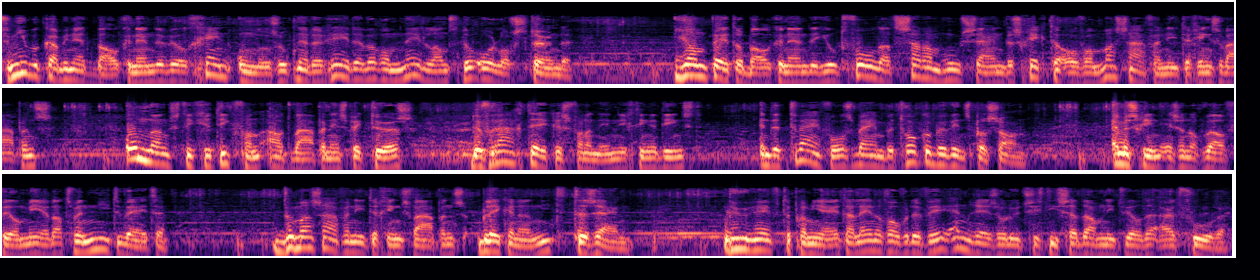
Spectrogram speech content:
Het nieuwe kabinet Balkenende wil geen onderzoek naar de reden waarom Nederland de oorlog steunde. Jan-Peter Balkenende hield vol dat Saddam Hussein beschikte over massavernietigingswapens, ondanks de kritiek van oud-wapeninspecteurs, de vraagtekens van een inlichtingendienst en de twijfels bij een betrokken bewindspersoon. En misschien is er nog wel veel meer dat we niet weten. De massavernietigingswapens bleken er niet te zijn. Nu heeft de premier het alleen nog over de VN-resoluties die Saddam niet wilde uitvoeren.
